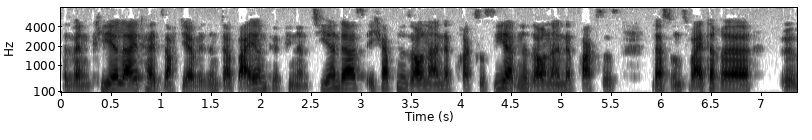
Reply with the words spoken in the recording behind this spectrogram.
also wenn Clearlight halt sagt, ja, wir sind dabei und wir finanzieren das, ich habe eine Sauna in der Praxis, sie hat eine Sauna in der Praxis, lasst uns weitere äh,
